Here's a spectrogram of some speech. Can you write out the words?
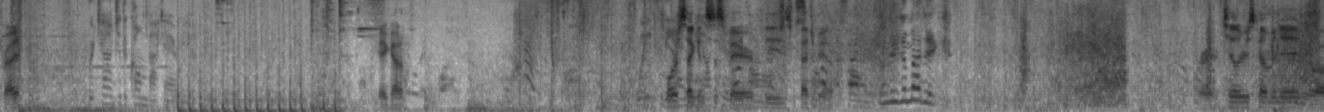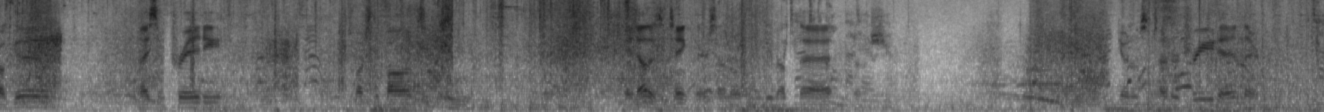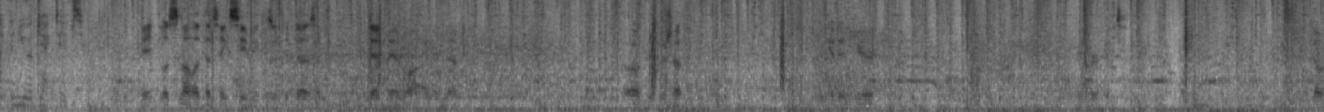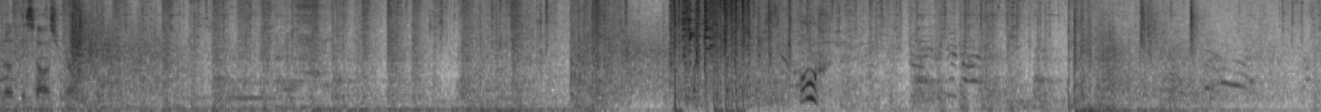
Try it. Return to the combat area. Okay, got him. Wait for Four seconds to spare. Please to patch me up. firing. I need a medic! Alright, artillery's coming in. We're all good. Nice and pretty. Watch the bombs. Ooh. Okay, now there's a tank there, so I don't know what I'm gonna do about Return to the that. Giving them some time to retreat, and there. Attack the new objectives. Okay, let's not let that tank see me, because if it does, I'm dead man walking right now. Oh, can push up? Can we get in here? Perfect. Don't know if they saw us or not.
